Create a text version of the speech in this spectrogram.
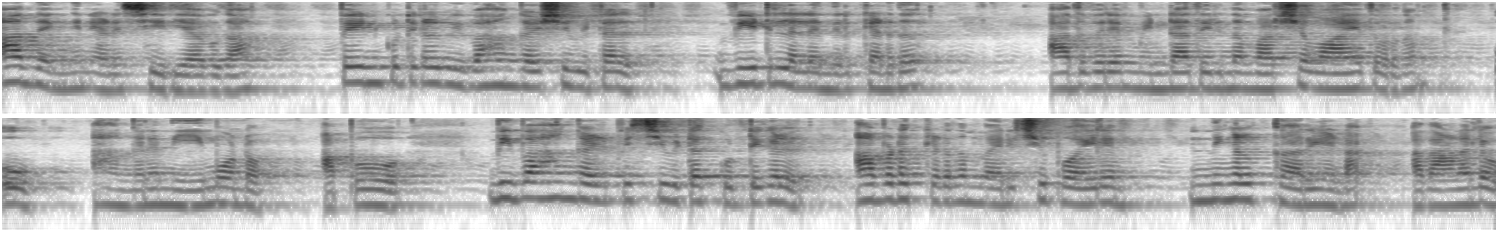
അതെങ്ങനെയാണ് ശരിയാവുക? പെൺകുട്ടികൾ വിവാഹം കഴിച്ച് വിട്ടാൽ വീട്ടിലല്ലേ നിൽക്കേണ്ടത്? അതുവരെ മിണ്ടാതിരുന്ന വർഷവായ തുറന്നു. ഓ അങ്ങനെ നിയമമുണ്ടോ? അപ്പോൾ വിവാഹം കഴിപ്പിച്ച് വിട്ട കുട്ടികൾ അവിടെ കിടന്ന് മരിച്ചു പോയാലും നിങ്ങൾക്കറിയണ്ട. അതാണല്ലോ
